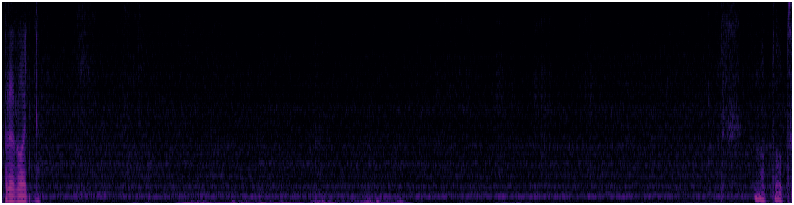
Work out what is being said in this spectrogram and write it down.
природня. Ну тут.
